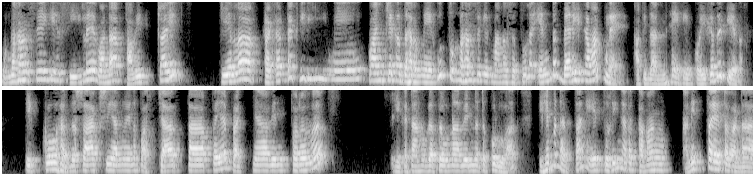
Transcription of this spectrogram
උන්වහන්සේගේ සීලය වඩා පවිත්‍රයි කියලා ප්‍රකට කිරීමේ වංචක ධර්මයකුත් උන්වහන්සේගේ මනස තුල එන්න බැරි කමක් නැහැ. අපි දන්නේ ඒකෙන් කොයිකද කියලා. එක්කෝ හෘද සාක්ෂි අනු වෙන පශ්චාත්තාපය ප්‍රඥාවෙන් තොරව ඒකට අනුගත වුණා වෙන්නට පුළුවන්. එහෙම නැත්නම් ඒ තුලින් අර තමන් අනිත් අයට වඩා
